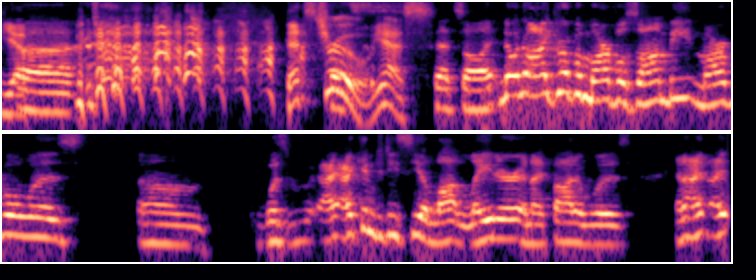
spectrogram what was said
Yeah, Uh, that's true. that's- yes. That's all. I, no, no. I grew up a Marvel zombie. Marvel was um, was I, I came to DC a lot later, and I thought it was, and I, I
